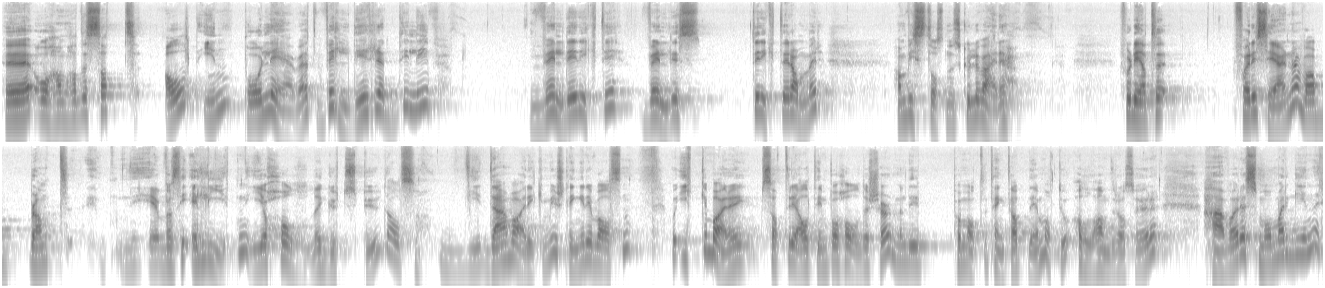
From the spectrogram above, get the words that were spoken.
Eh, og han hadde satt alt inn på å leve et veldig ryddig liv. Veldig riktig, veldig strikte rammer. Han visste åssen det skulle være. Fordi at Fariseerne var blant si, eliten i å holde Guds bud. altså. De, der var ikke mye slinger i valsen. Og ikke bare satte de alt inn på å holde det sjøl, men de på en måte tenkte at det måtte jo alle andre også gjøre. Her var det små marginer.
